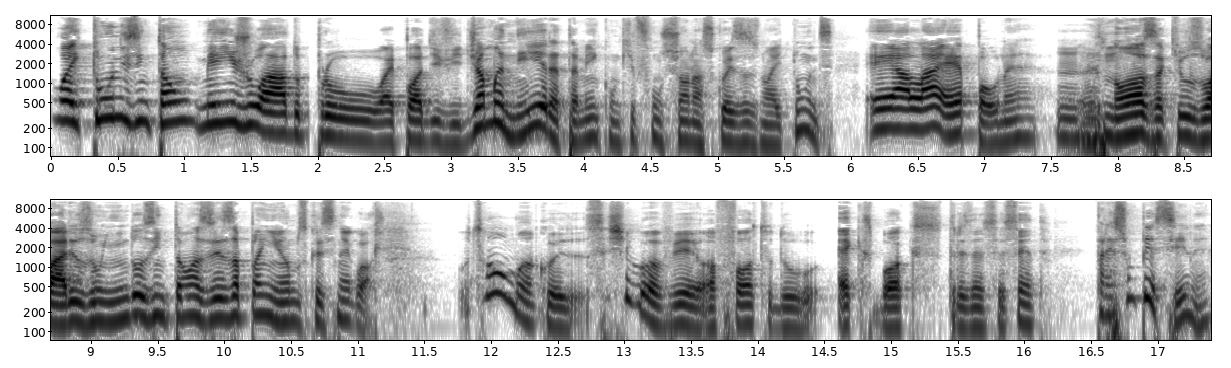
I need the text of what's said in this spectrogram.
O iTunes, então, meio enjoado pro iPod vídeo. A maneira também com que funcionam as coisas no iTunes é a lá Apple, né? Nós aqui, usuários Windows, então às vezes apanhamos com esse negócio. Só uma coisa, você chegou a ver a foto do Xbox 360? Parece um PC, né?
